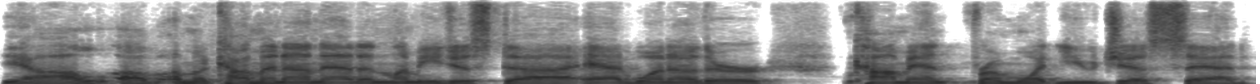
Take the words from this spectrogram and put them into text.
Yeah, I'll, I'm going to comment on that. And let me just uh, add one other comment from what you just said.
